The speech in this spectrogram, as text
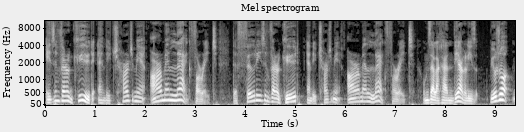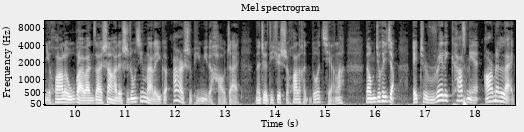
isn't very good, and they charge me an arm and leg for it. The food isn't very good, and they charge me an arm and leg for it. 我们再来看第二个例子，比如说你花了五百万在上海的市中心买了一个二十平米的豪宅，那这的确是花了很多钱了。那我们就可以讲：It really cost me an arm and leg.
